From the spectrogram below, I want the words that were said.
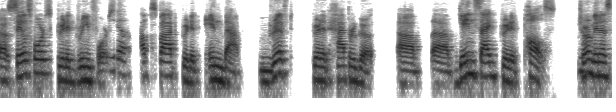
uh, salesforce created dreamforce. Yeah. hubspot created inbound. Mm-hmm. drift created hypergrowth. Uh, uh, Gainsight created pulse. Mm-hmm. terminus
